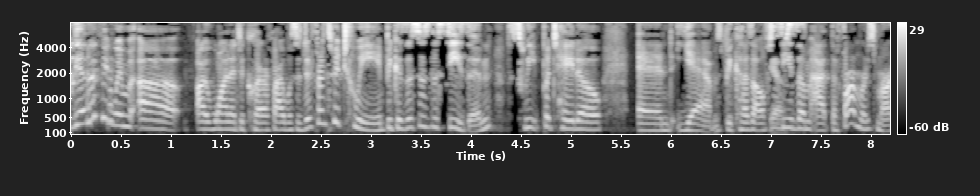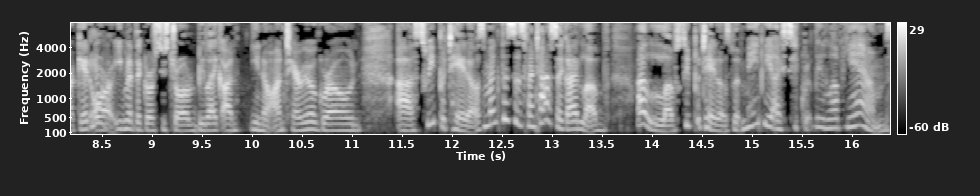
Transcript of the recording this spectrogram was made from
The other thing we, uh, I wanted to clarify was the difference between because this is the season sweet potato and yams because I'll Yes. see them at the farmers market or even at the grocery store. It would be like on you know Ontario grown uh, sweet potatoes. I'm like, this is fantastic. I love I love sweet potatoes, but maybe I secretly love yams.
